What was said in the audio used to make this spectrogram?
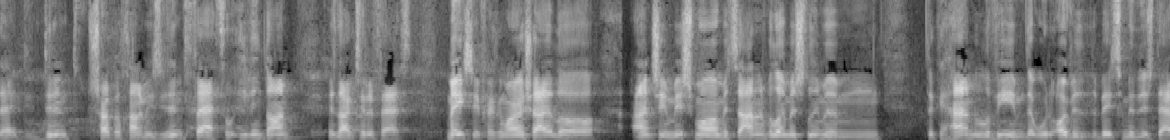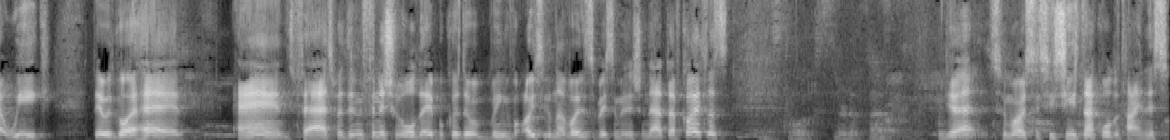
that didn't shakal chana means you didn't fast till evening time is not considered fast. Meisif, Hekmar Shaila, Anshe Mishma, Mitzanan Veloy Mishlimim, the Kahanim and Levim that would over the base of that week, they would go ahead and fast, but didn't finish it all day because they were being Oisik and Avoidance base of Midrash, and that of course Yeah, so Mara says he sees not called a tinus.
